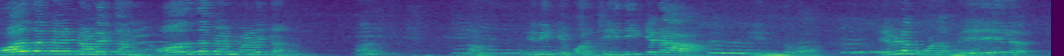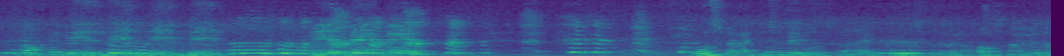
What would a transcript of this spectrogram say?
ഓൾ ദ ടൈം നടക്കണം ഓൾ ദ ടൈം നടക്കണം ഇരിക്കെ കുറച്ച് ഇരിക്കടാ എന്തുവാ എവിടെ പോണം വേല് നോക്ക് വേൽ വേൽ വേൽ വേൽ বের বের বের বসবে না কিছুতেই বসবে না একটু বসতে দেবে না সবসময় তো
